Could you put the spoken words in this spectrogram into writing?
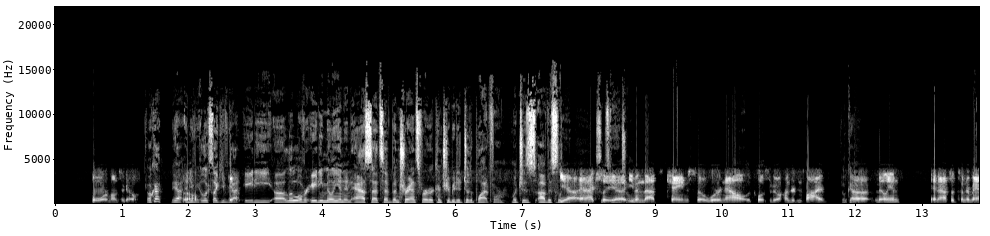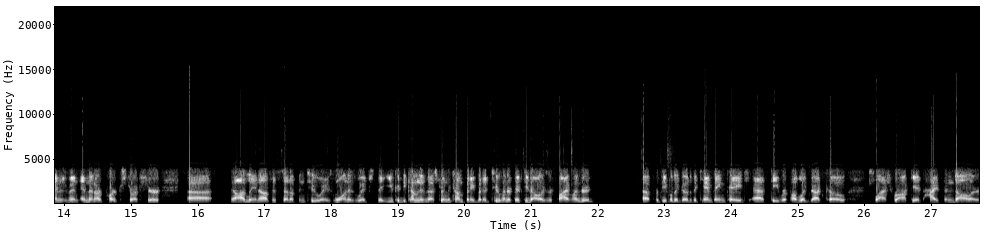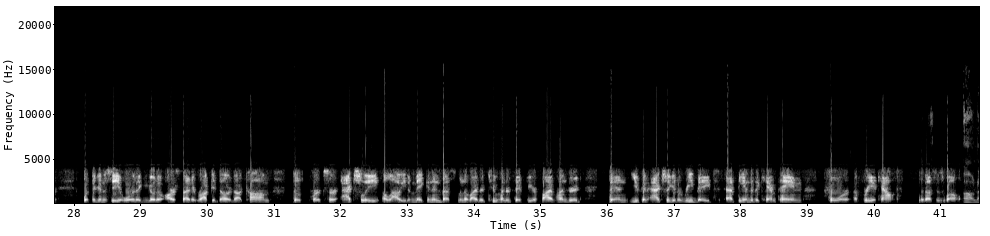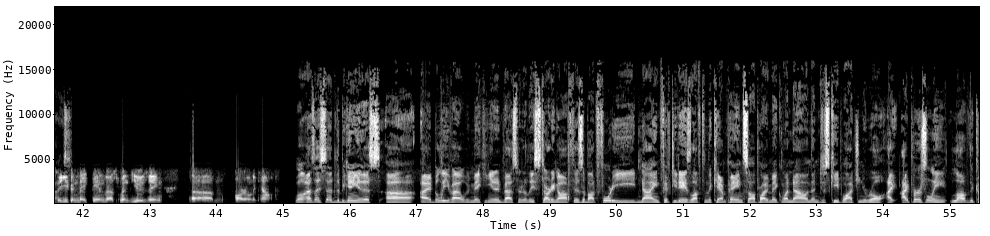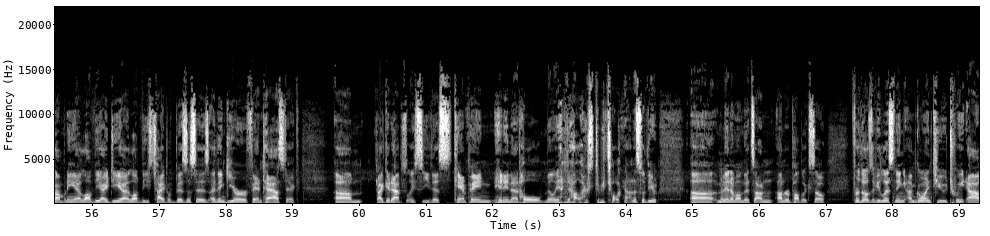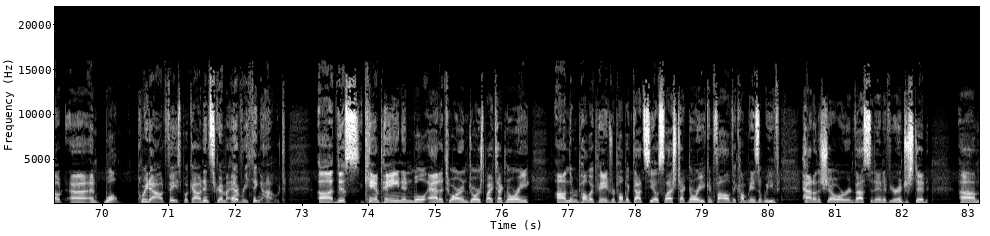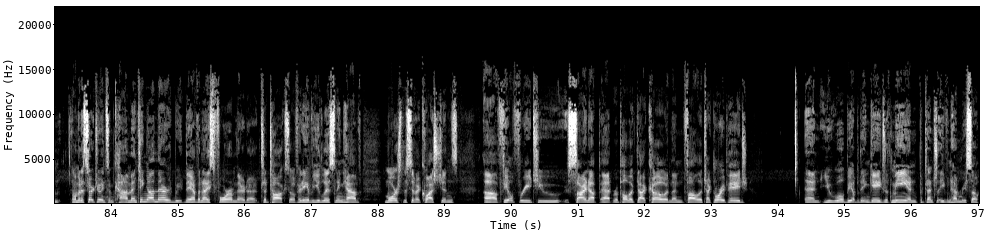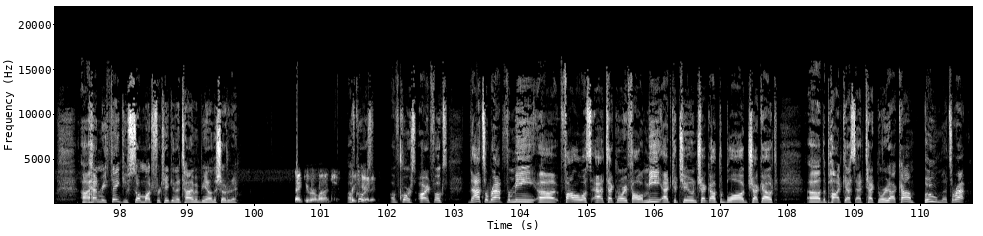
four months ago. Okay, yeah, so, it looks like you've got eighty, uh, a uh, little over eighty million in assets have been transferred or contributed to the platform, which is obviously yeah, and actually uh, even that's changed. So we're now closer to one hundred and five okay. uh, million in assets under management, and then our park structure. Uh, oddly enough, is set up in two ways. One is which that you could become an investor in the company, but at two hundred fifty dollars or five hundred, uh, for people to go to the campaign page at the republic.co slash rocket hyphen dollar, what they're going to see, or they can go to our site at rocketdollar.com. Those perks are actually allow you to make an investment of either 250 or 500. Then you can actually get a rebate at the end of the campaign for a free account with us as well. Oh, nice. So you can make the investment using um, our own account. Well, as I said at the beginning of this, uh, I believe I will be making an investment, at least starting off. There's about 49, 50 days left in the campaign, so I'll probably make one now and then just keep watching you roll. I, I personally love the company. I love the idea. I love these type of businesses. I think you're fantastic. Um, I could absolutely see this campaign hitting that whole million dollars, to be totally honest with you, uh, minimum that's on, on Republic. So for those of you listening, I'm going to tweet out, uh, and well, tweet out, Facebook out, Instagram, everything out uh, this campaign, and we'll add it to our endorsed by Technori on the Republic page, republic.co slash Technori. You can follow the companies that we've had on the show or invested in if you're interested. Um, I'm going to start doing some commenting on there. We, they have a nice forum there to, to talk. So if any of you listening have more specific questions, uh, feel free to sign up at republic.co and then follow the Technori page. And you will be able to engage with me and potentially even Henry. So, uh, Henry, thank you so much for taking the time and being on the show today. Thank you very much. Of Appreciate course. it. Of course. All right, folks. That's a wrap for me. Uh, follow us at Technori. Follow me at Kitun. Check out the blog. Check out uh, the podcast at technori.com. Boom. That's a wrap.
